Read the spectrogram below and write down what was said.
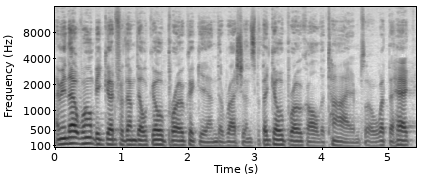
I mean, that won't be good for them. They'll go broke again, the Russians, but they go broke all the time. So what the heck?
